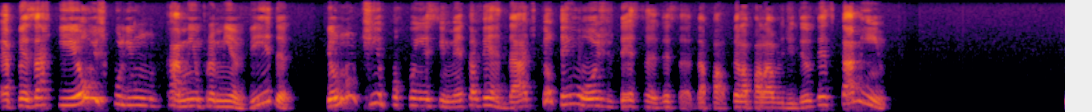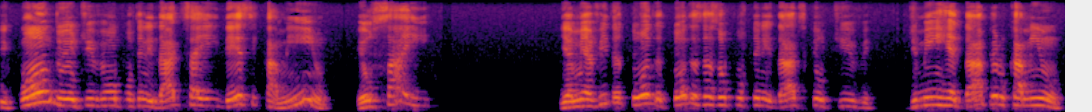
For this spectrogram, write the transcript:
apesar que eu escolhi um caminho para minha vida, eu não tinha por conhecimento a verdade que eu tenho hoje dessa, dessa, da, pela palavra de Deus desse caminho. E quando eu tive uma oportunidade de sair desse caminho, eu saí. E a minha vida toda, todas as oportunidades que eu tive de me enredar pelo caminho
